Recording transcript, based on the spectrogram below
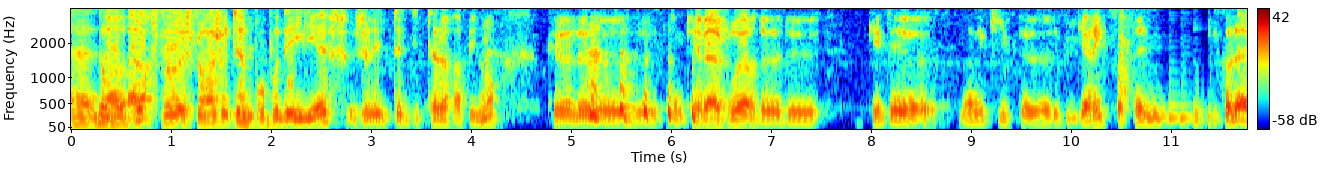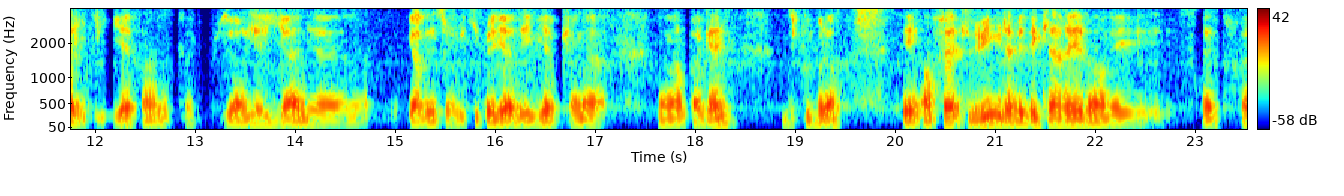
Euh, alors, je peux, je peux, rajouter à propos des Iliev, je l'ai peut-être dit tout à l'heure rapidement, que le, donc, il y avait un joueur de, de qui était euh, dans l'équipe de, de, Bulgarie qui s'appelait Nicolas Iliev. Hein, donc, plusieurs, il y a Ilian, il y a, regardez sur Wikipédia des Iliev, il y en a, il y en a un pagaille, des footballeurs. Et en fait, lui, il avait déclaré dans les je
